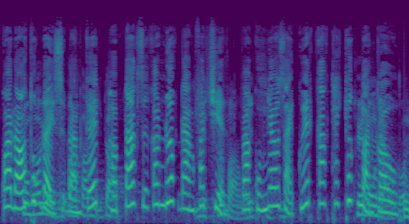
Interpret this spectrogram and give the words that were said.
qua đó thúc đẩy sự đoàn kết, hợp tác giữa các nước đang phát triển và cùng nhau giải quyết các thách thức toàn cầu.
